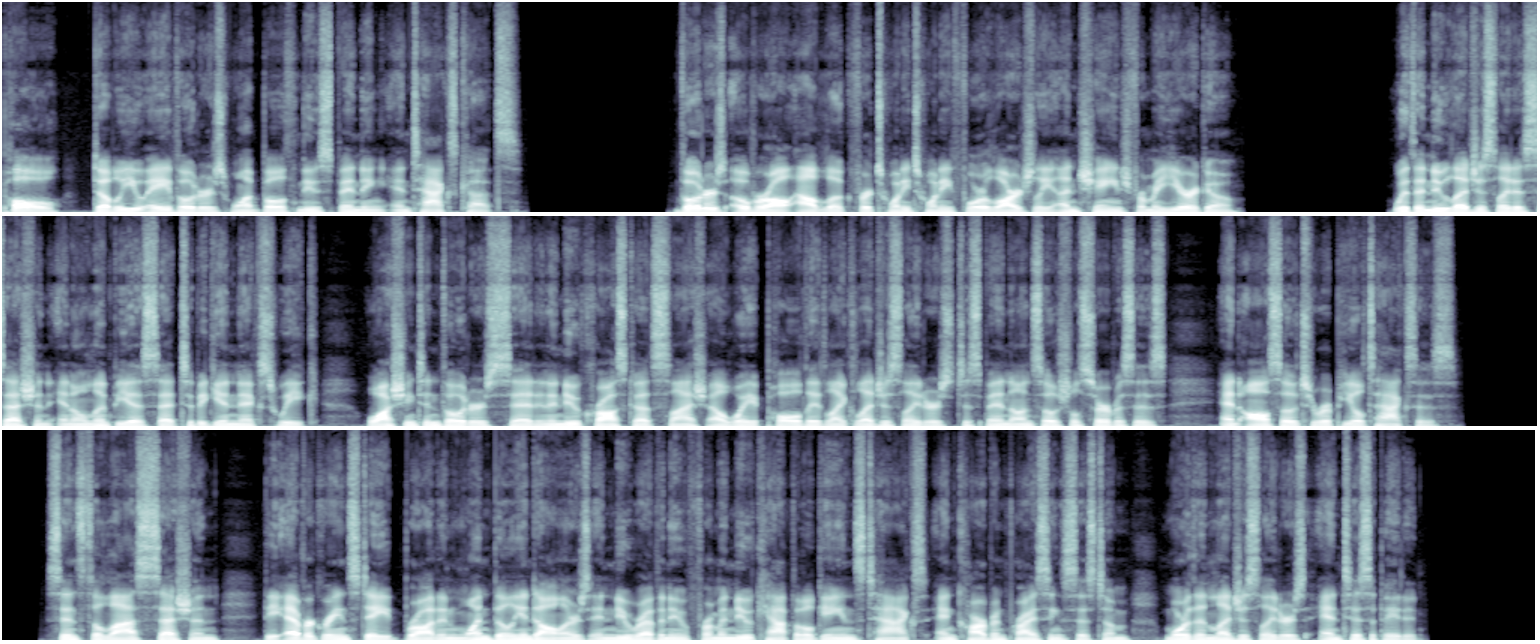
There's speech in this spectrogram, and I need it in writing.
Poll WA voters want both new spending and tax cuts. Voters' overall outlook for 2024 largely unchanged from a year ago. With a new legislative session in Olympia set to begin next week, Washington voters said in a new Crosscut slash Elway poll they'd like legislators to spend on social services and also to repeal taxes. Since the last session, the Evergreen state brought in $1 billion in new revenue from a new capital gains tax and carbon pricing system, more than legislators anticipated.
